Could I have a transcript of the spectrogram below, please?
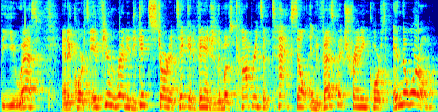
the US. And of course, if you're ready to get started, take advantage of the most comprehensive tax sale investment training course in the world,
